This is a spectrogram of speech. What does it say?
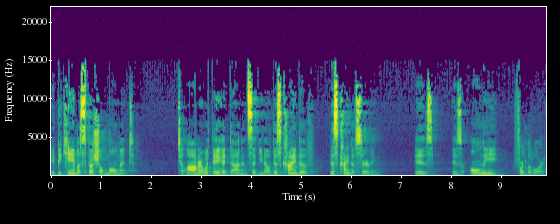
it became a special moment to honor what they had done and said, you know, this kind of, this kind of serving is, is only for the Lord.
